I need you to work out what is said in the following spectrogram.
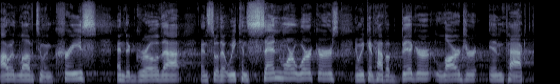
I would love to increase and to grow that, and so that we can send more workers and we can have a bigger, larger impact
